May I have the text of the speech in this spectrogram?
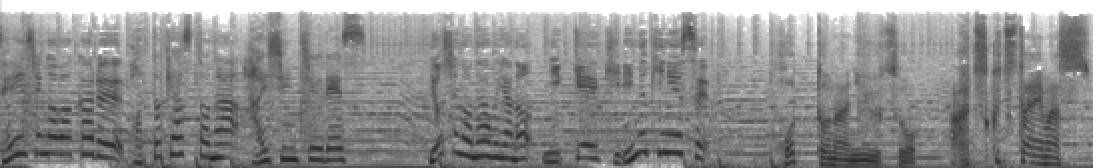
政治がわかるポッドキャストが配信中です。吉野直也の日経切り抜きニュース。ホットなニュースを熱く伝えます。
